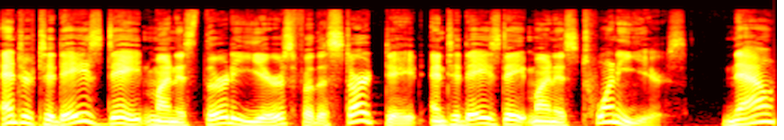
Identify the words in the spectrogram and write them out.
Enter today's date minus 30 years for the start date and today's date minus 20 years. Now,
